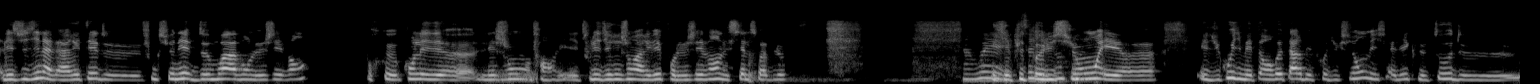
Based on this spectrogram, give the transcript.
les, usines avaient arrêté de fonctionner deux mois avant le G20 pour que quand les, les gens, enfin, tous les dirigeants arrivaient pour le G20, le ciel soit bleu. Ah il n'y ait plus de pollution. Et, euh, et, du coup, ils mettaient en retard des productions, mais il fallait que le taux de,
